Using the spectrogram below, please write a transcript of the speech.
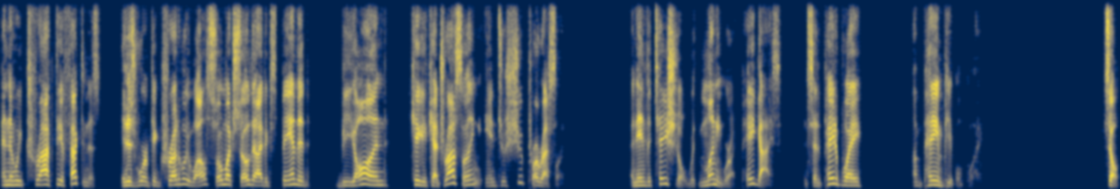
And then we track the effectiveness. It has worked incredibly well, so much so that I've expanded beyond King of Catch Wrestling into Shoot Pro Wrestling, an invitational with money where I pay guys. Instead of pay to play, I'm paying people to play. So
